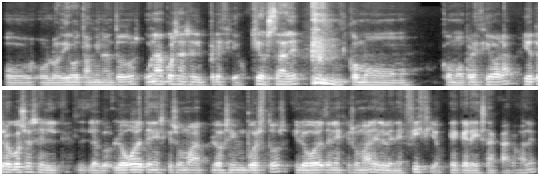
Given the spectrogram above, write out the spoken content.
os, os lo digo también a todos. Una cosa es el precio que os sale como como precio hora y otra cosa es el luego le tenéis que sumar los impuestos y luego le tenéis que sumar el beneficio que queréis sacar, ¿vale?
